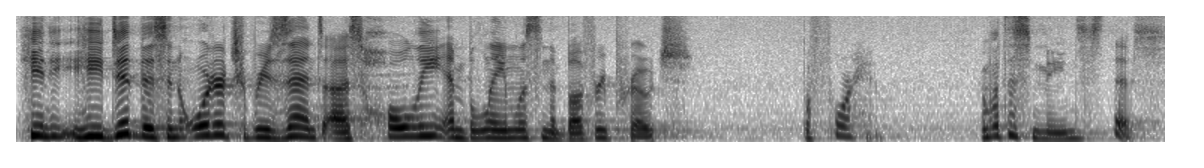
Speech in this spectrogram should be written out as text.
he, he did this in order to present us holy and blameless and above reproach before him. And what this means is this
